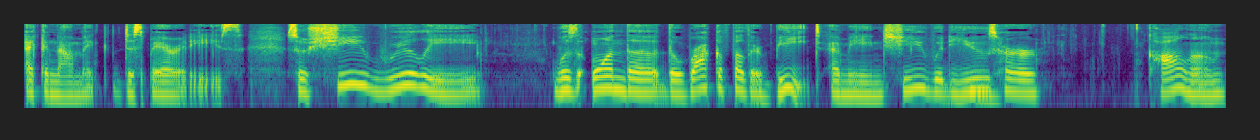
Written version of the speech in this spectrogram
economic disparities. So she really was on the the Rockefeller beat. I mean, she would use mm. her column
